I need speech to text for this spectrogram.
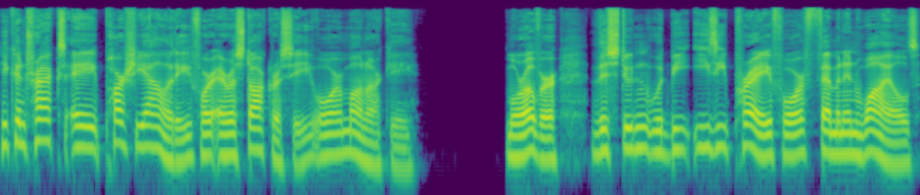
he contracts a partiality for aristocracy or monarchy. Moreover, this student would be easy prey for feminine wiles,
